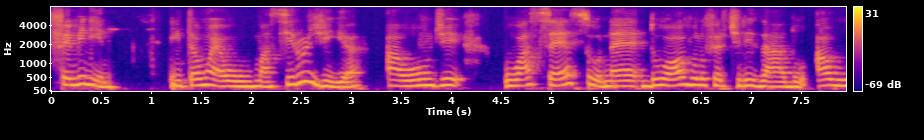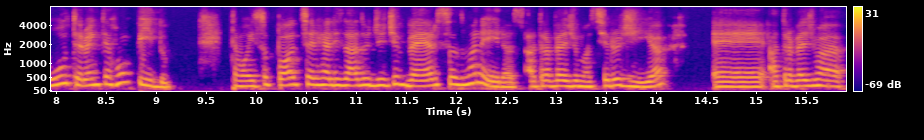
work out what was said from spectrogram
feminino. Então, é uma cirurgia aonde o acesso né, do óvulo fertilizado ao útero é interrompido. Então, isso pode ser realizado de diversas maneiras, através de uma cirurgia, é, através de uma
